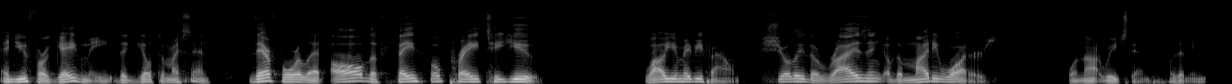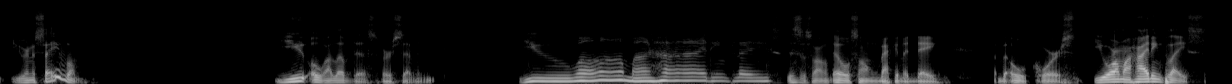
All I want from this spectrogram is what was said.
and you forgave me the guilt of my sin. Therefore, let all the faithful pray to you while you may be found. Surely the rising of the mighty waters will not reach them. What does that mean? You're going to save them. You, oh, I love this, verse 7. You are my hiding place. This is a song, the old song back in the day, the old chorus. You are my hiding place.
